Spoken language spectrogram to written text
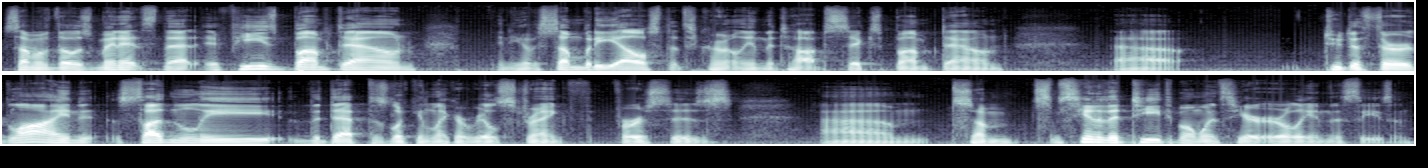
some of those minutes. That if he's bumped down and you have somebody else that's currently in the top six bumped down uh, to the third line, suddenly the depth is looking like a real strength versus um, some some skin of the teeth moments here early in the season.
